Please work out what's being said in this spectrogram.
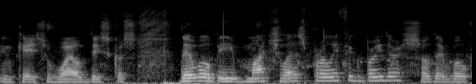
in case of wild discus. They will be much less prolific breeders, so they will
